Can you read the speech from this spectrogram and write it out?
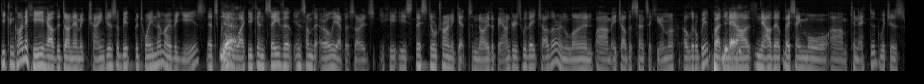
you can kind of hear how the dynamic changes a bit between them over years. It's cool. Yeah. Like you can see that in some of the early episodes, he, he's they're still trying to get to know the boundaries with each other and learn um, each other's sense of humor a little bit. But Yeah. now now they they seem more um, connected, which is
